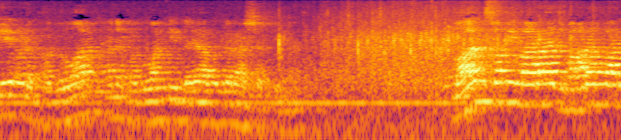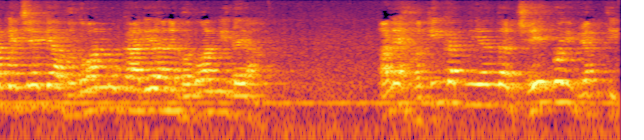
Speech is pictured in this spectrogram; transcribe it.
કેવળ ભગવાન અને ભગવાનની દયા વગર આ શક્ય નથી. મહાન સ્વામી મહારાજ વારંવાર કહે છે કે આ ભગવાનનું કાર્ય અને ભગવાનની દયા અને હકીકતની અંદર જે કોઈ વ્યક્તિ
